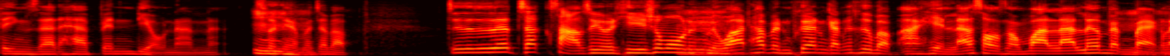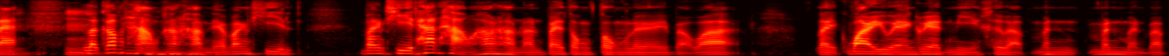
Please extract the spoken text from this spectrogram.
things that happen เดี๋ยวนั้นอะส่วนใหญ่มันจะแบบจะสักสามสิบนาทีชั่วโมงหนึ่งหรือว่าถ้าเป็นเพื่อนกันก็คือแบบอะเห็นแล้วสองสามวันแล้วเริ่มแปลกๆแล้ว แล้วก็ถามคำถามเนี้ยบางทีบางทีถ้าถามคำถามนั้นไปตรง ๆ เลยแบบว่า like why you angry at me คือแบบมันมันเหมือนแบบ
